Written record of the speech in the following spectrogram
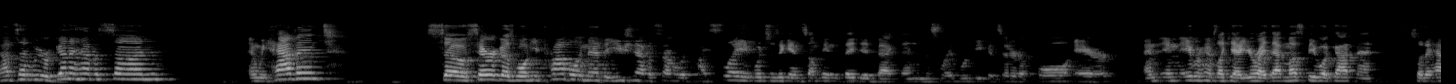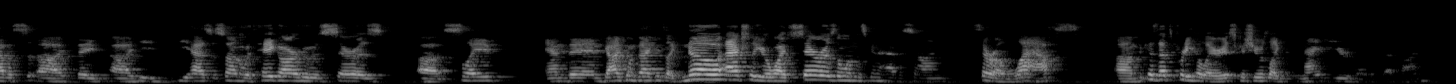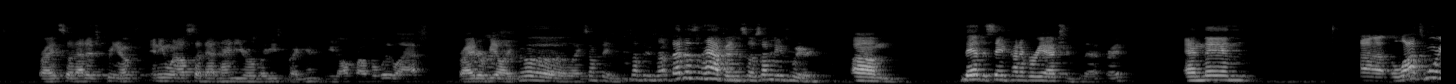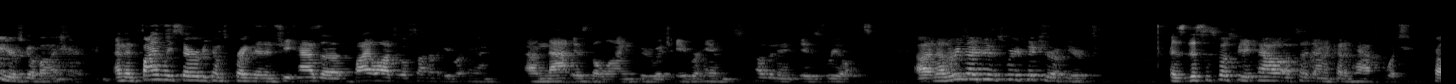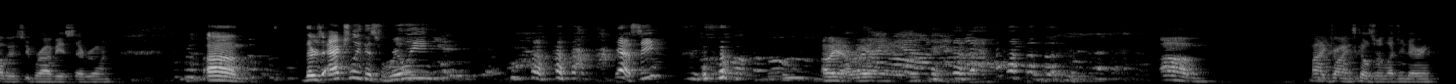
God said we were going to have a son, and we haven't. So Sarah goes, Well, he probably meant that you should have a son with my slave, which is again something that they did back then, and the slave would be considered a full heir. And, and Abraham's like, Yeah, you're right. That must be what God meant. So they have a uh, they uh, he he has a son with Hagar, who is Sarah's uh, slave, and then God comes back. He's like, no, actually, your wife Sarah is the one that's going to have a son. Sarah laughs um, because that's pretty hilarious because she was like 90 years old at that time, right? So that is you know if anyone else said that 90 year old lady's pregnant, we'd all probably laugh. Right? Or be like, oh, like something, something's not, that doesn't happen, so something's weird. Um, they had the same kind of a reaction to that, right? And then uh, lots more years go by, and then finally Sarah becomes pregnant, and she has a biological son of Abraham, and that is the line through which Abraham's covenant is realized. Uh, now, the reason I drew this weird picture up here is this is supposed to be a cow upside down and cut in half, which probably is super obvious to everyone. Um, there's actually this really, yeah, see? oh yeah, right. Um, my drawing skills are legendary.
